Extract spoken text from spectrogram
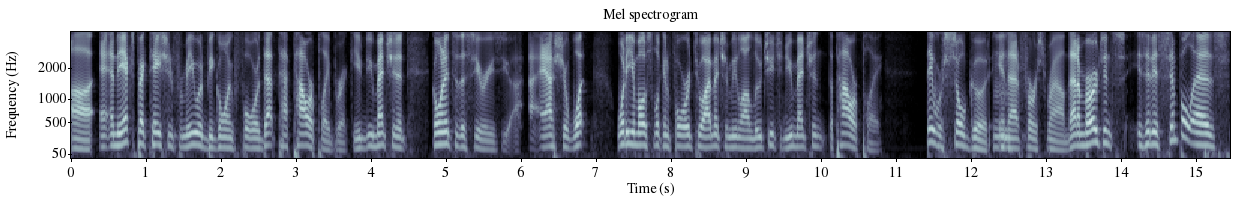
Uh, and, the expectation for me would be going forward that pa- power play brick. You, you mentioned it going into the series. You, I, asked you what what are you most looking forward to. I mentioned Milan Lucic, and you mentioned the power play. They were so good in that first round. That emergence is it as simple as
